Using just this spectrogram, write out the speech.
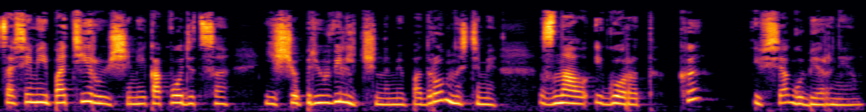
со всеми ипотирующими и, как водится, еще преувеличенными подробностями знал и город К, и вся губерния.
